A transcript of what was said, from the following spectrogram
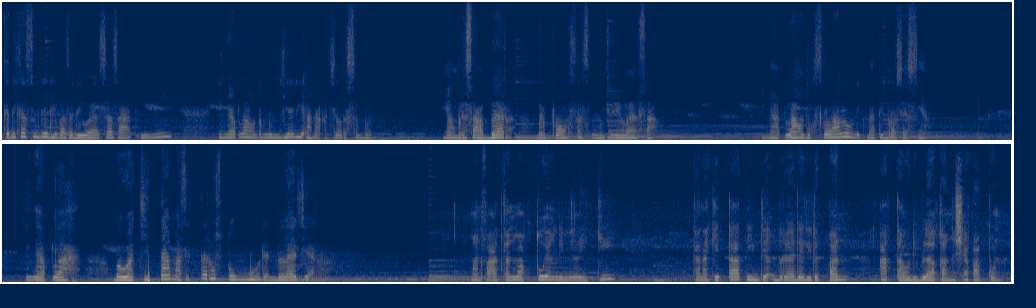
ketika sudah di fase dewasa saat ini, ingatlah untuk menjadi anak kecil tersebut yang bersabar berproses menuju dewasa. Ingatlah untuk selalu menikmati prosesnya. Ingatlah bahwa kita masih terus tumbuh dan belajar. Manfaatkan waktu yang dimiliki, karena kita tidak berada di depan atau di belakang siapa pun.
